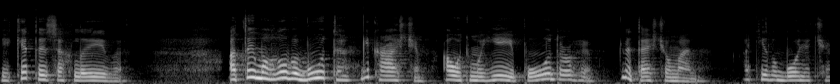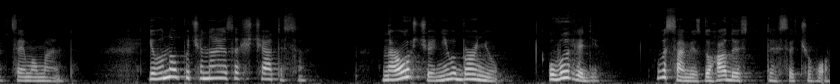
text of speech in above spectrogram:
яке ти жахливе. А ти могло би бути і краще. А от моєї подруги не те, що в мене, а тіло боляче в цей момент. І воно починає захищатися, нарощує ніби броню. У вигляді, ви самі здогадуєтеся чого.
